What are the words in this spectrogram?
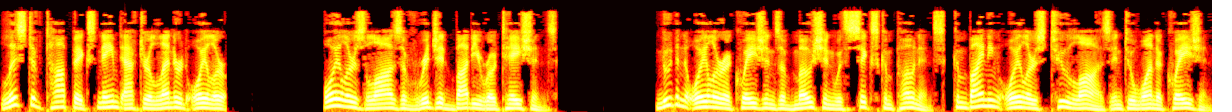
list of topics named after leonhard euler euler's laws of rigid body rotations Newton-Euler equations of motion with six components, combining Euler's two laws into one equation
